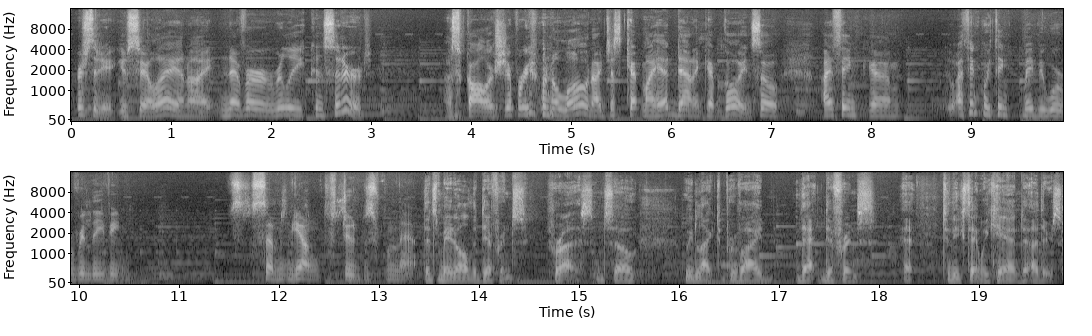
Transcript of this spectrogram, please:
university at UCLA, and I never really considered a scholarship or even a loan. I just kept my head down and kept going. So I think, um, I think we think maybe we're relieving some young students from that. That's made all the difference for us. And so we'd like to provide that difference uh, to the extent we can to others.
